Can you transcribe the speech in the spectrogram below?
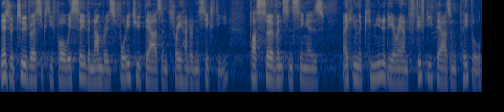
In Ezra 2, verse 64, we see the number is 42,360, plus servants and singers, making the community around 50,000 people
